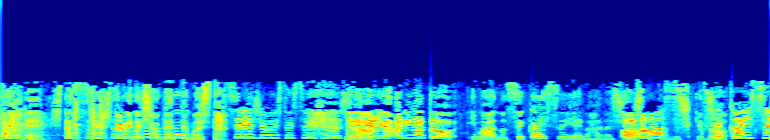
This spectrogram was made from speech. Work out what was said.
ら、ひたすら一人で喋ってました。い失礼しました失礼しましたやいやいや、ありがとう。今、あの、世界水泳の話をしてたんですけど。世界水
